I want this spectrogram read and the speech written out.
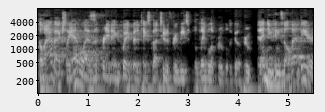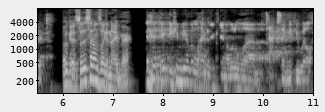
The lab actually analyzes it pretty dang quick, but it takes about two to three weeks for the label approval to go through. Then you can sell that beer. Okay, so this sounds like a nightmare. it, it, can be a little hectic and a little um, taxing, if you will.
